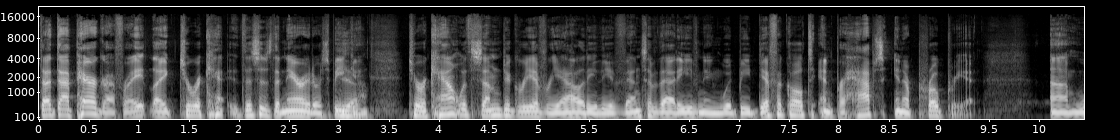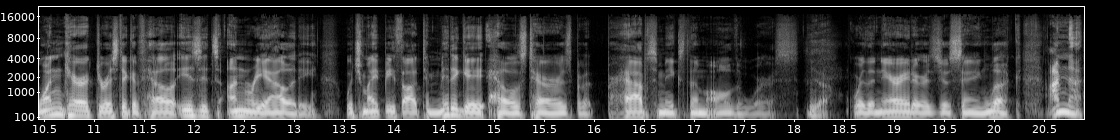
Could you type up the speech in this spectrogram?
That that paragraph, right? Like to recount. This is the narrator speaking. To recount with some degree of reality the events of that evening would be difficult and perhaps inappropriate. Um, one characteristic of hell is its unreality, which might be thought to mitigate hell's terrors, but perhaps makes them all the worse. Yeah. Where the narrator is just saying, Look, I'm not,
